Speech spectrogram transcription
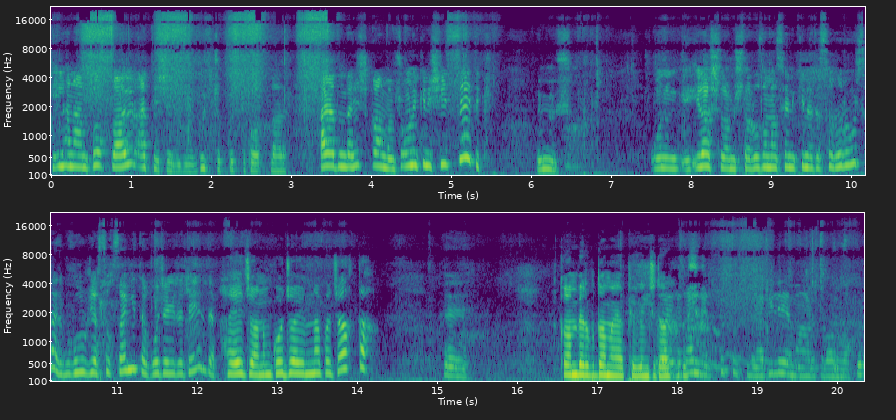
İlhan abim topluyor ateşe veriyor. Küçük küçük otları. Hayatında hiç kalmamış. Onunkini şişseydik. Ümüş. Onun e, ilaçlamışlar. O zaman seninkine de sıhır vursaydı. Bu hurya sıksan gider. Koca yere değil de. Hey canım kocayım ne yapacak da. He. Gamber budama yapıyor önce de Burayı da arkadaşlar. ben bir süpürsün ya. Bileğim ağrıdı valla.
